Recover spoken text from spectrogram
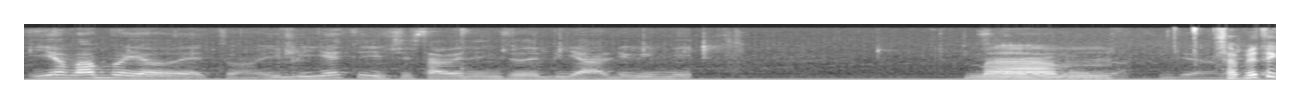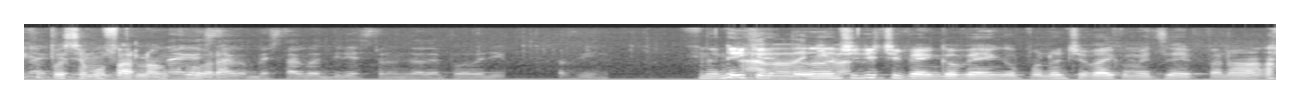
io babbo gli avevo detto, i biglietti ci sta vendendo dei bigliardi, quindi... Ma mm, sapete non che possiamo vi- farlo non è che ancora? sta- sta con dire stronzate poi di alla fine. non è che Ah, non veniva- ci dici vengo, vengo, poi non ci vai come zeppa, no?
